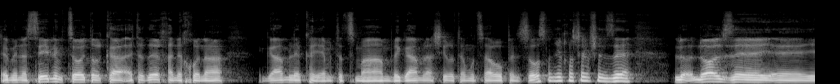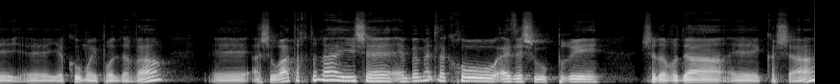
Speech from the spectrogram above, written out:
הם מנסים למצוא את, דרכה, את הדרך הנכונה, גם לקיים את עצמם וגם להשאיר את המוצר open source, אני חושב שזה, לא, לא על זה אה, אה, יקום או ייפול דבר. אה, השורה התחתונה היא שהם באמת לקחו איזשהו פרי של עבודה אה, קשה,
